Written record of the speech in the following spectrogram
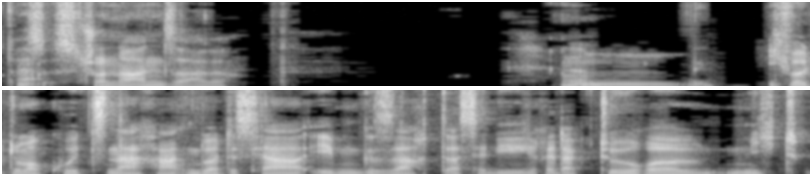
Das ja. ist schon eine Ansage. Ähm, ich wollte nur mal kurz nachhaken. Du hattest ja eben gesagt, dass ja die Redakteure nicht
